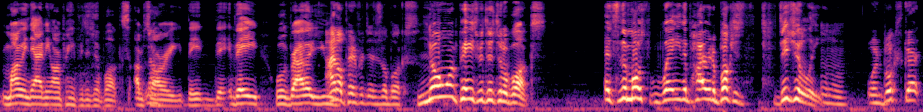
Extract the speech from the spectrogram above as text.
Mommy and daddy aren't paying for digital books. I'm sorry. They, they they will rather you. I don't pay for digital books. No one pays for digital books. It's the most way to pirate a book is digitally. Mm-hmm. When books get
